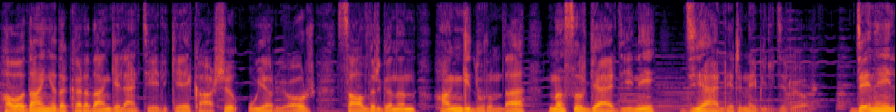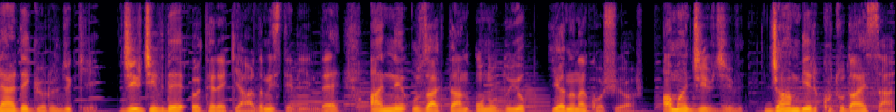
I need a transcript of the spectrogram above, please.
havadan ya da karadan gelen tehlikeye karşı uyarıyor, saldırganın hangi durumda nasıl geldiğini diğerlerine bildiriyor. Deneylerde görüldü ki civciv de öterek yardım istediğinde anne uzaktan onu duyup yanına koşuyor. Ama civciv cam bir kutudaysa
